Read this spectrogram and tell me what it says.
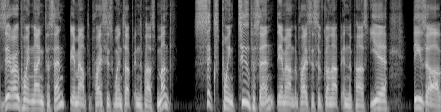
0.9%, the amount the prices went up in the past month. 6.2%, the amount the prices have gone up in the past year. These are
